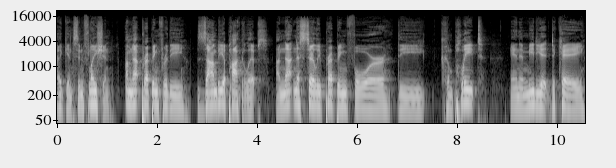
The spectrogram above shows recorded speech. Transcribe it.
against inflation. I'm not prepping for the zombie apocalypse. I'm not necessarily prepping for the complete and immediate decay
